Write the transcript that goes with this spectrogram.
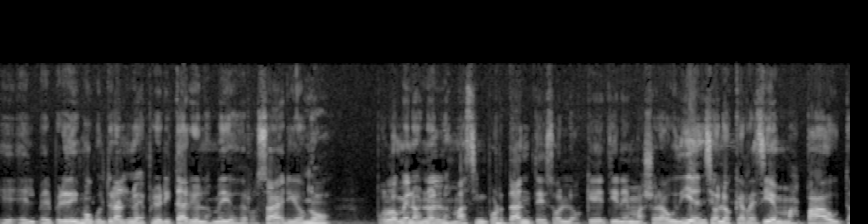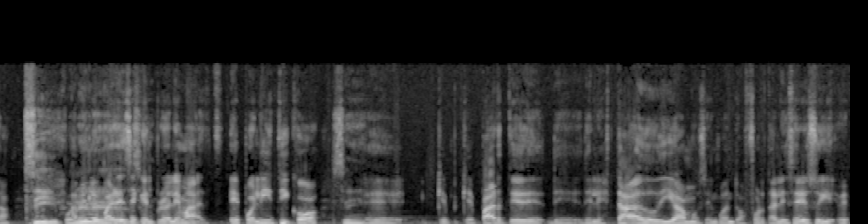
eh, el, el periodismo cultural no es prioritario en los medios de Rosario. No. Por lo menos no en los más importantes o los que tienen mayor audiencia o los que reciben más pauta. Sí, A mí ponele. me parece sí. que el problema es político, Sí. eh, que, que parte de- de- del Estado, digamos, en cuanto a fortalecer eso, y eh,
